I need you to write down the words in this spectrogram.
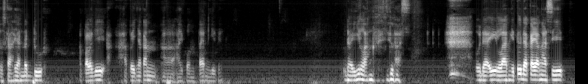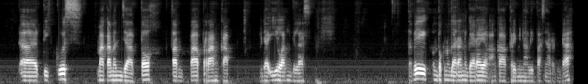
terus kalian neduh. Apalagi HP-nya kan uh, iPhone 10 gitu. Udah hilang jelas. Udah hilang. Itu udah kayak ngasih uh, tikus makanan jatuh tanpa perangkap. Udah hilang jelas. Tapi untuk negara-negara yang angka kriminalitasnya rendah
